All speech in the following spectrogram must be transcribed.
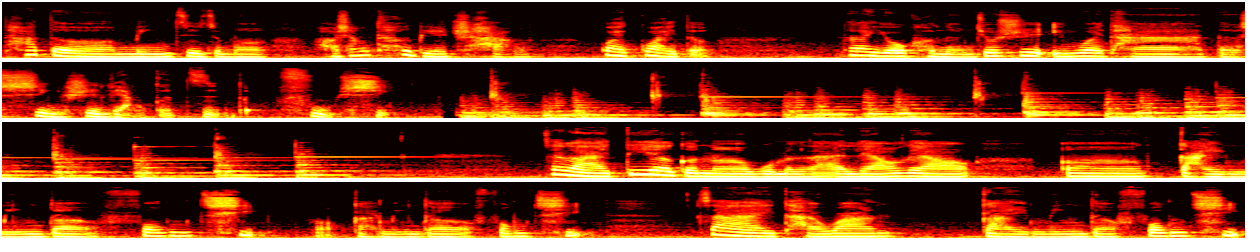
他的名字怎么好像特别长，怪怪的，那有可能就是因为他的姓是两个字的复姓。再来第二个呢，我们来聊聊，嗯、改名的风气哦，改名的风气，在台湾改名的风气、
